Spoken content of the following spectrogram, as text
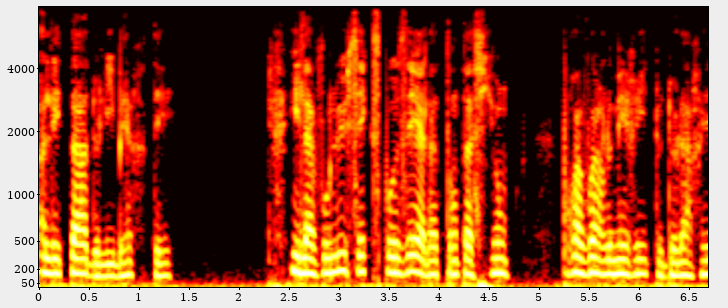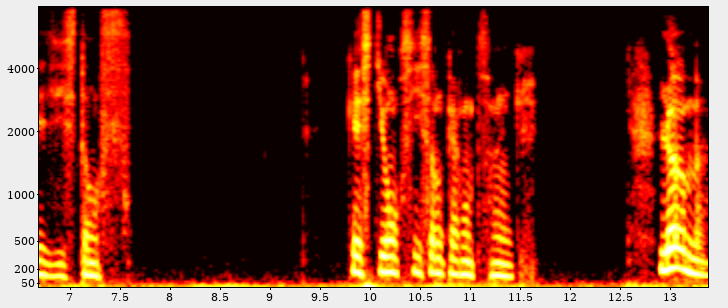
à l'état de liberté. Il a voulu s'exposer à la tentation pour avoir le mérite de la résistance. Question 645 L'homme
